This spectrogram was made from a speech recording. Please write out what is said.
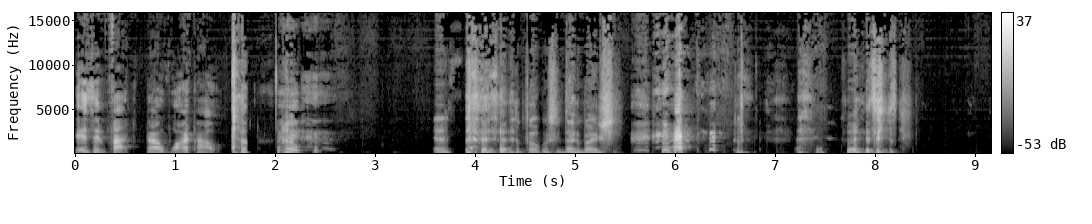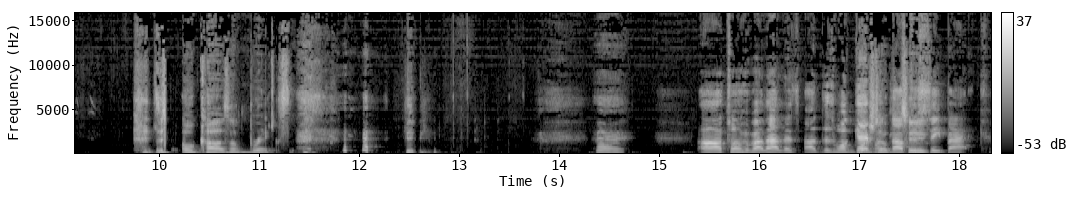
is in fact now Wipeout. Yeah. but with no motion. It's just, just old cars on bricks. Uh, talk about that. There's uh, there's one game I'd love 2. to see back.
